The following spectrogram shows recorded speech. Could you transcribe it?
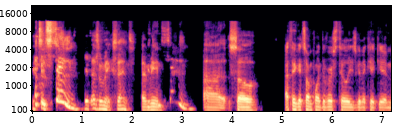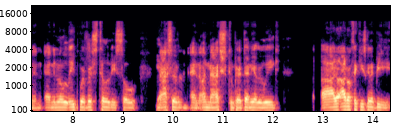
That's insane. It doesn't make sense. I it's mean, insane. uh so I think at some point the versatility is going to kick in, and and in a league where versatility is so yeah. massive and unmatched compared to any other league, I I don't think he's going to be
